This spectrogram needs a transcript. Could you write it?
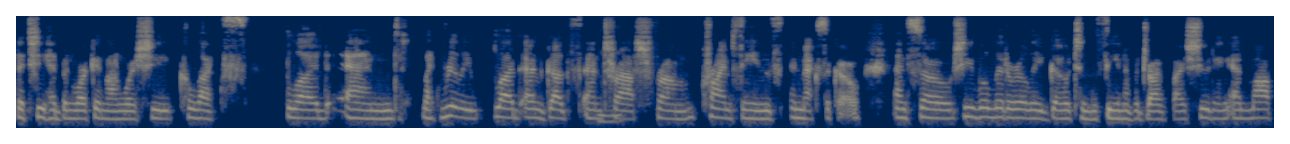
that she had been working on where she collects blood and like really blood and guts and mm-hmm. trash from crime scenes in Mexico. And so she will literally go to the scene of a drive-by shooting and mop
